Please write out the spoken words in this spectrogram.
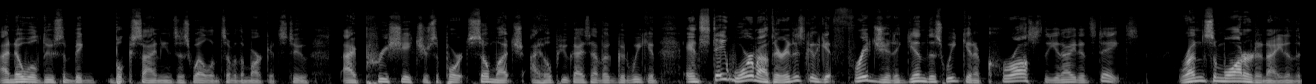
I know we'll do some big book signings as well in some of the markets too. I appreciate your support so much. I hope you guys have a good weekend and stay warm out there. It is going to get frigid again this weekend across the United States. Run some water tonight in the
